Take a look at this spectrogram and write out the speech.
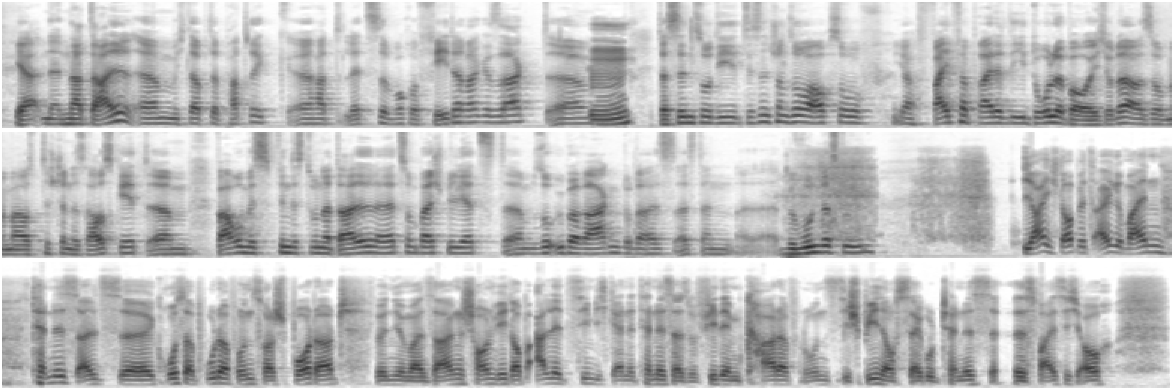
Ja, Nadal, ähm, ich glaube, der Patrick äh, hat letzte Woche Federer gesagt. Ähm, Mhm. Das sind so die, das sind schon so auch so ja, weit verbreitete Idole bei euch, oder? Also wenn man aus Tischtennis rausgeht, ähm, warum ist, findest du Nadal äh, zum Beispiel jetzt ähm, so überragend oder als, als dann äh, bewunderst du ihn? Ja, ich glaube jetzt allgemein Tennis als äh, großer Bruder von unserer Sportart, würden wir mal sagen, schauen wir, glaube alle ziemlich gerne Tennis. Also viele im Kader von uns, die spielen auch sehr gut Tennis. Das weiß ich auch.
